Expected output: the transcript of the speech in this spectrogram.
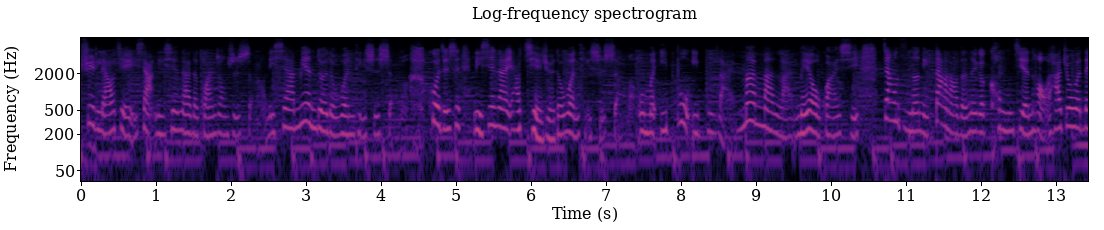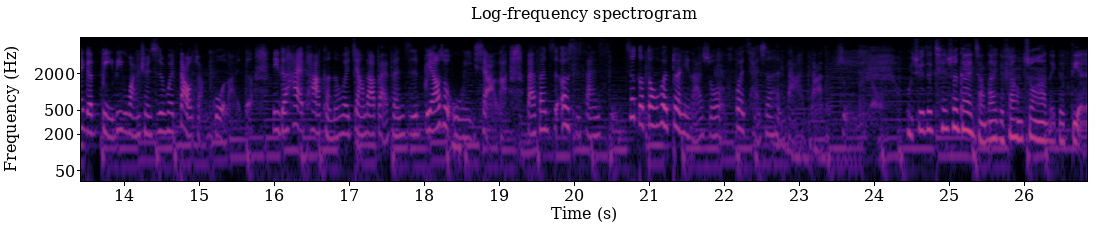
去了解一下你现在的观众是什么，你现在面对的问题是什么，或者是你现在要解决的问题是什么，我们一步一步来，慢慢来，没有关系。这样子呢，你大脑的那个空间哈，它就会那个比例完全是会倒转过来的。你的害怕可能会降到百分之不要说五以下来，百分之二十三十，这个都会对你来说会产生很大很大的注意哦。我觉得千顺刚才讲到一个非常重要的一个点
